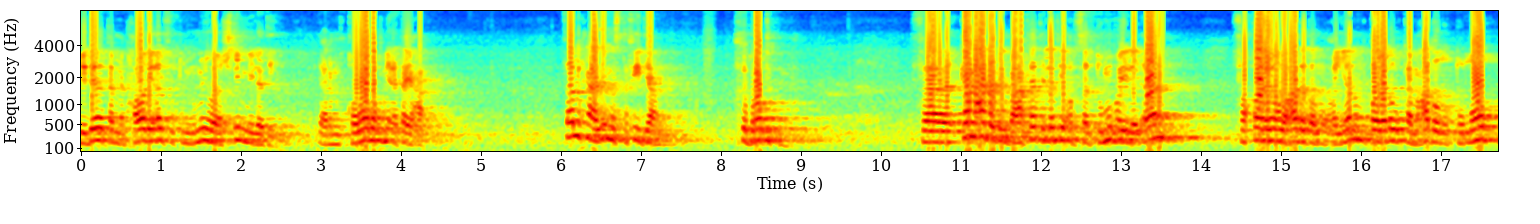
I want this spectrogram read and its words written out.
بداية من حوالي 1820 ميلادية يعني من قرابة 200 عام. فقالوا إحنا عايزين نستفيد يعني خبراتكم. فكم عدد البعثات التي أرسلتموها إلى الآن؟ فقال له عددا معينا قال له كم عدد الطلاب؟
